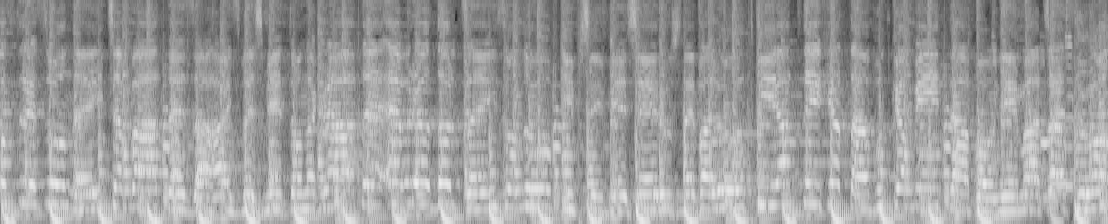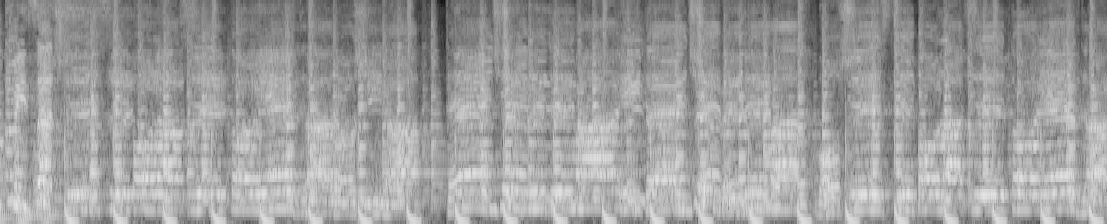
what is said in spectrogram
Ostre, słone i czapate, za hajs weźmie to na kratę Euro, dolce i złotówki, przywiezie różne walutki A ty chata, wódka pita, bo nie ma czasu odpisać. Wszyscy Polacy to jedna rodzina. Ten cię to jedna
